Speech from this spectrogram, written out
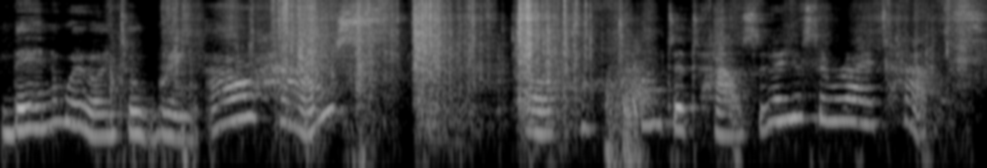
then we're going to bring our house our haunted house. Did I use the right house?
